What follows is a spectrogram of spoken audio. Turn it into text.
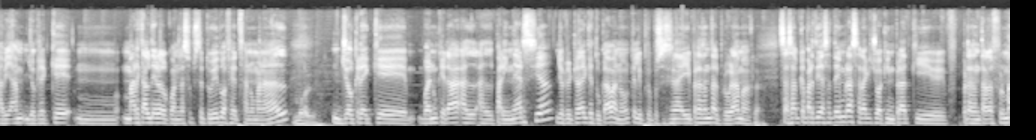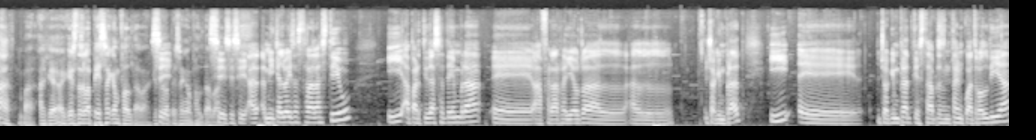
Aviam, jo crec que mm, Marc Calderó, quan l'ha substituït, ho ha fet fenomenal. Molt. Jo crec que, bueno, que era el, el, per inèrcia, jo crec que era el que tocava, no? Que li proposessin ahir presentar el programa. Clar. Se sap que a partir de setembre serà Joaquim Prat qui presentarà el Ah, format. va, aqu- aquesta és la peça que em faltava. Aquesta és la peça que em faltava. Sí, sí, sí. A, a Miquel Baix estarà a l'estiu i a partir de setembre eh, agafarà relleus el, el Joaquim Prat i eh, Joaquim Prat, que estava presentant 4 al dia,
